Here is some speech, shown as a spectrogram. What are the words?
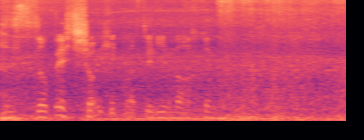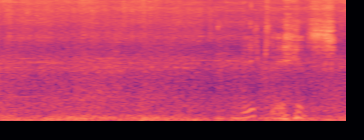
Das ist so bescheuert, was wir hier machen. Wirklich.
